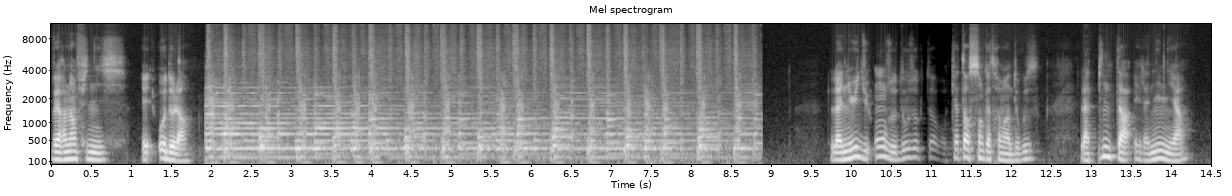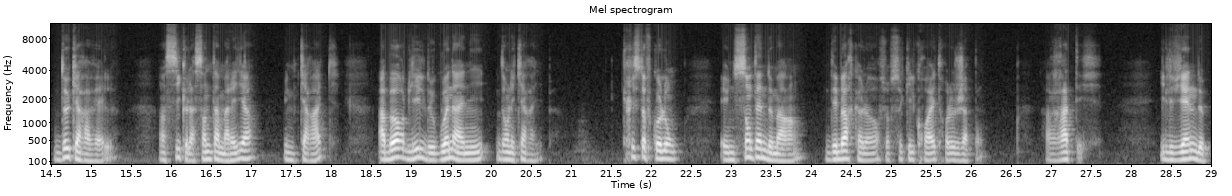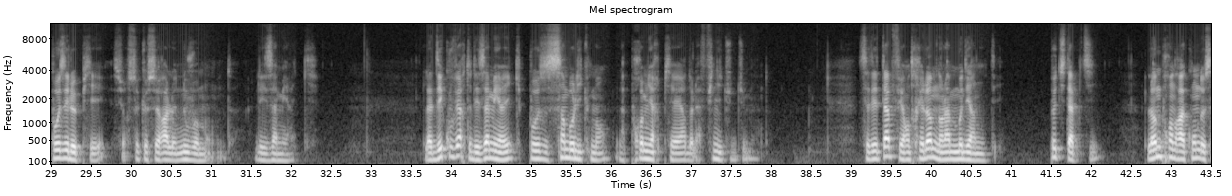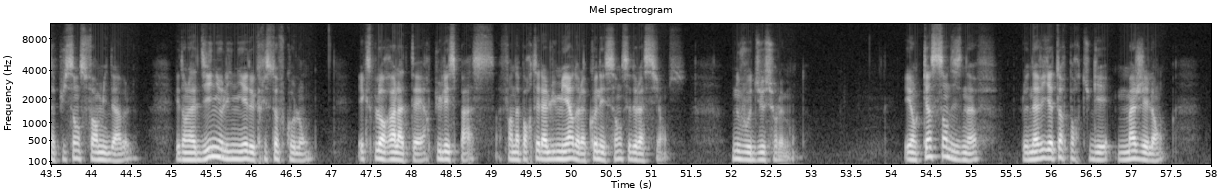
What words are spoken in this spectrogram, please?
vers l'infini et au-delà. La nuit du 11 au 12 octobre 1492, la Pinta et la Niña, deux caravelles, ainsi que la Santa Maria, une caraque, abordent l'île de Guanahani dans les Caraïbes. Christophe Colomb et une centaine de marins débarquent alors sur ce qu'ils croient être le Japon. Raté. Ils viennent de poser le pied sur ce que sera le Nouveau Monde, les Amériques. La découverte des Amériques pose symboliquement la première pierre de la finitude du monde. Cette étape fait entrer l'homme dans la modernité. Petit à petit, l'homme prendra compte de sa puissance formidable, et dans la digne lignée de Christophe Colomb, explorera la Terre puis l'espace, afin d'apporter la lumière de la connaissance et de la science, nouveau Dieu sur le monde. Et en 1519, le navigateur portugais Magellan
